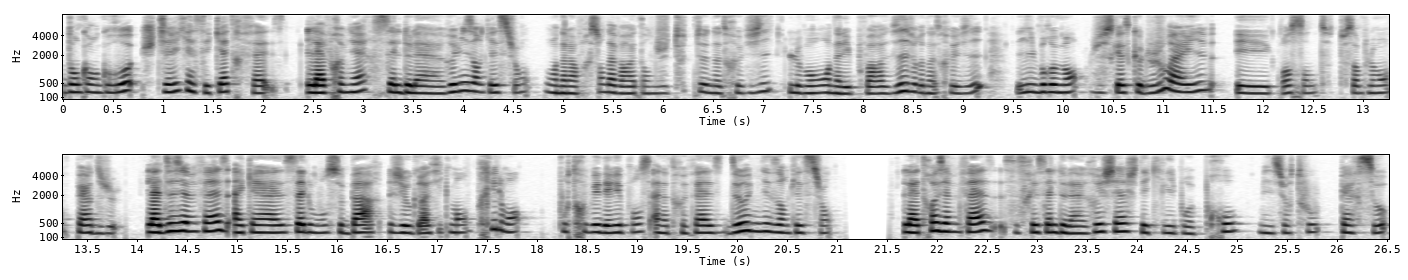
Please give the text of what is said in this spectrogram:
Donc en gros, je dirais qu'il y a ces quatre phases. La première, celle de la remise en question, où on a l'impression d'avoir attendu toute notre vie, le moment où on allait pouvoir vivre notre vie librement jusqu'à ce que le jour arrive et qu'on se sente tout simplement perdu. La deuxième phase, aka celle où on se barre géographiquement très loin pour trouver des réponses à notre phase de remise en question. La troisième phase, ce serait celle de la recherche d'équilibre pro, mais surtout perso.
